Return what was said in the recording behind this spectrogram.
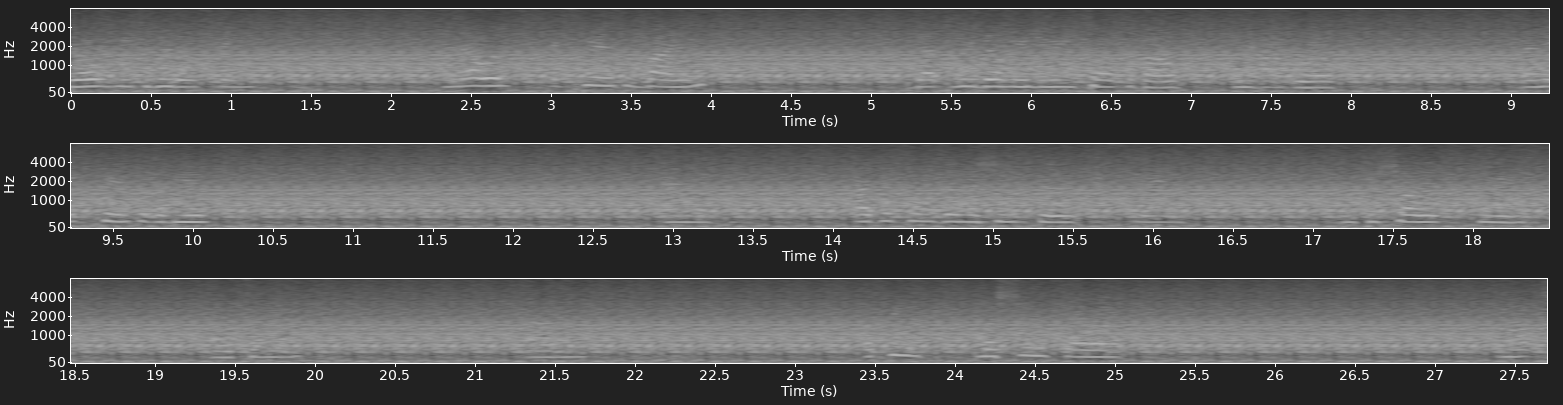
drove me to do those things. And that was experience of violence that we don't usually talk about in our world. An experience of abuse. And I just want the machine to experience and to show it to you uh, to me. Um, I think machines are much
